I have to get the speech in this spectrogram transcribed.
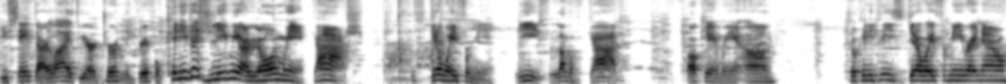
You saved our lives. We are eternally grateful. Can you just leave me alone, Wayne? Gosh. Just get away from me. Please, love of God. Okay, Wayne, um... So can you please get away from me right now?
